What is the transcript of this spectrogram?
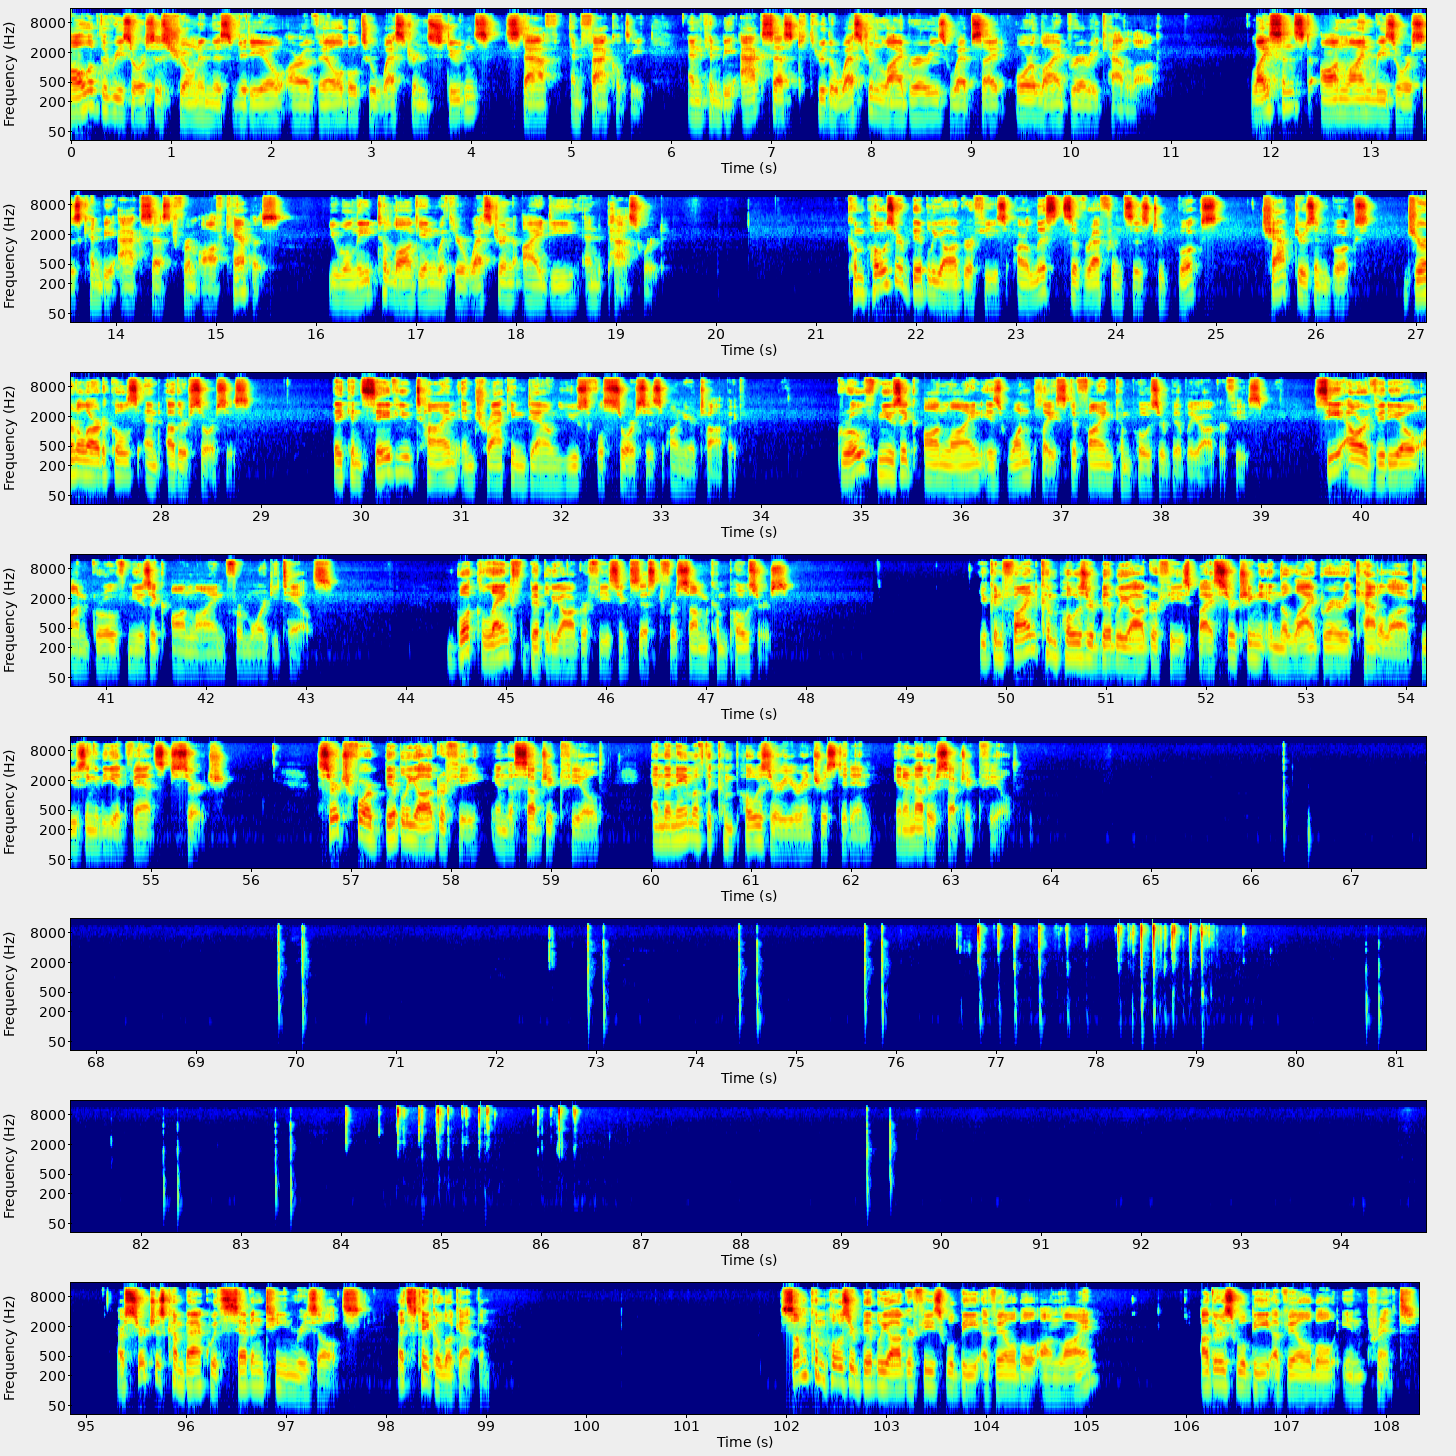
All of the resources shown in this video are available to Western students, staff, and faculty and can be accessed through the Western Library's website or library catalog. Licensed online resources can be accessed from off-campus. You will need to log in with your Western ID and password. Composer bibliographies are lists of references to books, chapters in books, journal articles, and other sources. They can save you time in tracking down useful sources on your topic. Grove Music Online is one place to find composer bibliographies. See our video on Grove Music Online for more details. Book-length bibliographies exist for some composers. You can find composer bibliographies by searching in the library catalog using the advanced search. Search for bibliography in the subject field and the name of the composer you're interested in in another subject field. Our search has come back with 17 results. Let's take a look at them. Some composer bibliographies will be available online. Others will be available in print.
